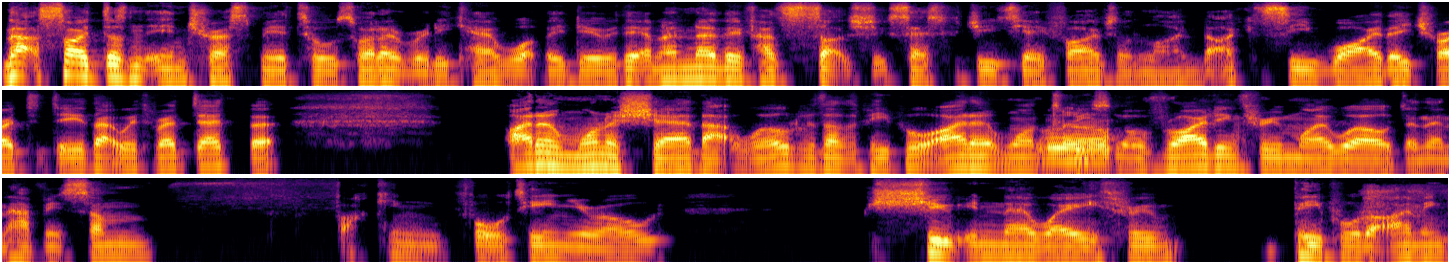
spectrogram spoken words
That side doesn't interest me at all, so I don't really care what they do with it. And I know they've had such success with GTA 5s online that I can see why they tried to do that with Red Dead, but I don't want to share that world with other people. I don't want to no. be sort of riding through my world and then having some fucking 14 year old shooting their way through people that I'm in,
